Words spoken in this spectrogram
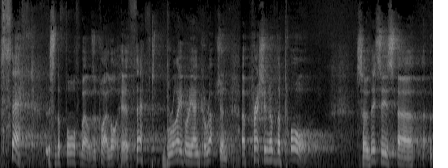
Theft. This is the fourth, well, there's quite a lot here. Theft, bribery and corruption, oppression of the poor. So this is, uh,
